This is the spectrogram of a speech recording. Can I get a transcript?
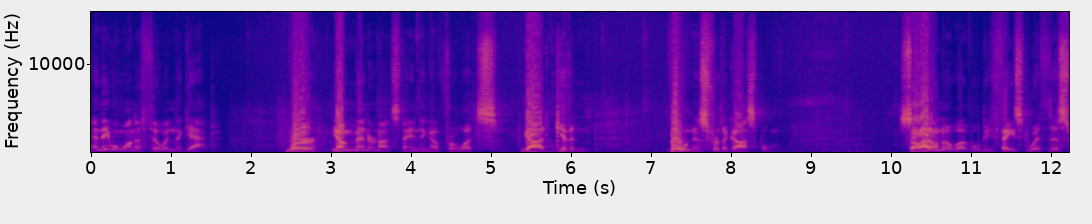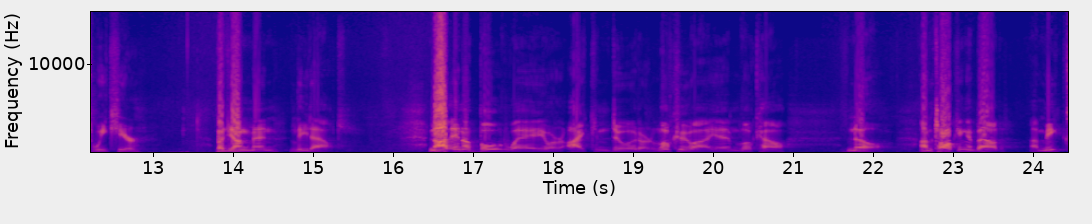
and they will want to fill in the gap where young men are not standing up for what's God given boldness for the gospel. So I don't know what we'll be faced with this week here, but young men lead out. Not in a bold way or I can do it or look who I am, look how. No. I'm talking about a meek,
